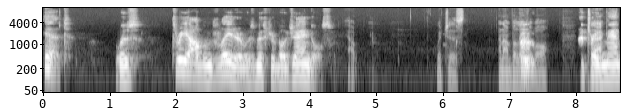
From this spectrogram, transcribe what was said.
hit was three albums later was Mr. Bojangles. Yep. Which is an unbelievable I played man,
